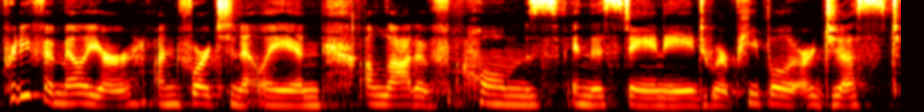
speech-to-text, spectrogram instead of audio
pretty familiar, unfortunately unfortunately, in a lot of homes in this day and age where people are just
